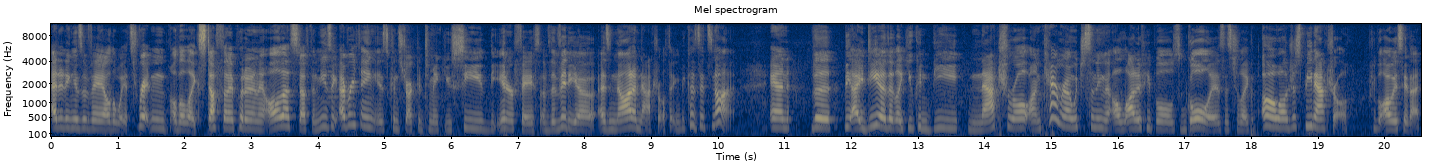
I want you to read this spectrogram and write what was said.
editing is a veil, the way it's written, all the like stuff that I put in it, all that stuff, the music, everything is constructed to make you see the interface of the video as not a natural thing because it's not. And the the idea that like you can be natural on camera, which is something that a lot of people's goal is, is to like, oh well, just be natural. People always say that.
